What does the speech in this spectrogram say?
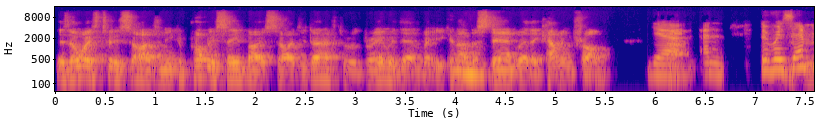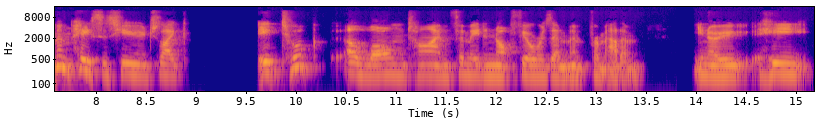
There's always two sides, and you can probably see both sides. You don't have to agree with them, but you can Mm. understand where they're coming from. Yeah. And the resentment Mhm. piece is huge. Like it took a long time for me to not feel resentment from Adam. You know, he,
